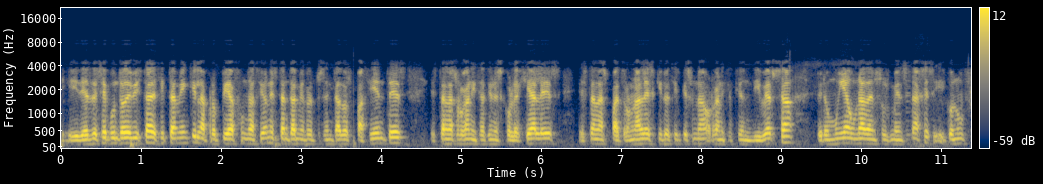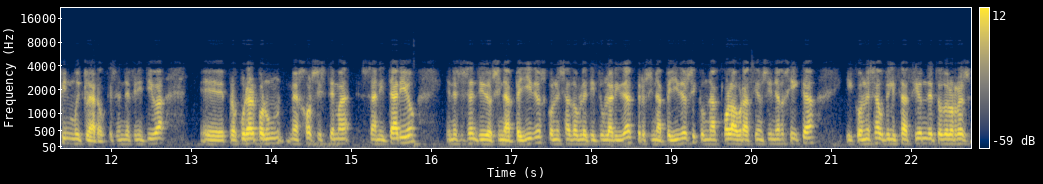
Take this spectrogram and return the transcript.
Y desde ese punto de vista decir también que en la propia fundación están también representados pacientes, están las organizaciones colegiales, están las patronales, quiero decir que es una organización diversa, pero muy aunada en sus mensajes y con un fin muy claro, que es en definitiva definitiva, eh, procurar por un mejor sistema sanitario, en ese sentido, sin apellidos, con esa doble titularidad, pero sin apellidos y con una colaboración sinérgica y con esa utilización de todos los,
